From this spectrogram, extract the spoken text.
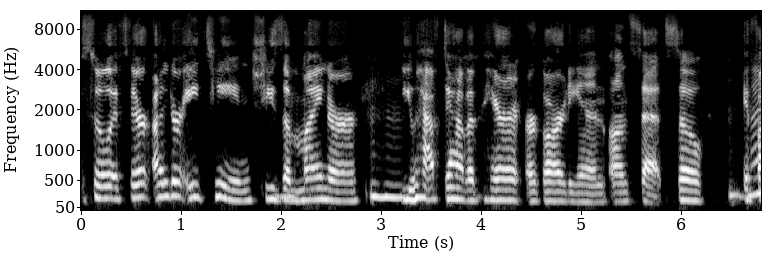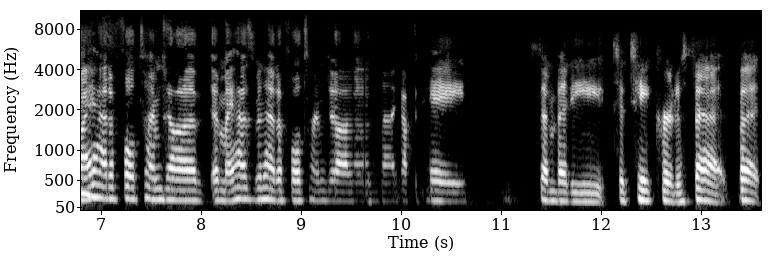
so if they're under 18, she's a minor, Mm-hmm. you have to have a parent or guardian on set. So if I had a full time job and my husband had a full time job, I have to pay somebody to take her to set. But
